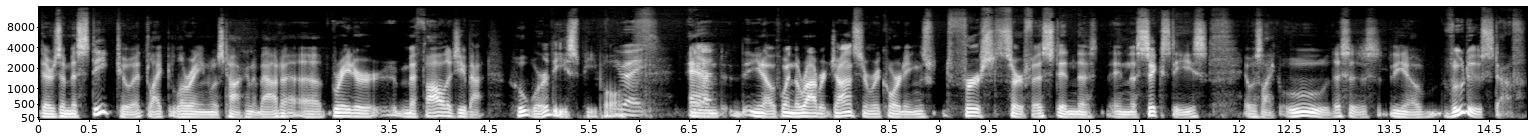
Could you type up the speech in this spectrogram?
There's a mystique to it, like Lorraine was talking about, a, a greater mythology about who were these people. Right. And yeah. you know, when the Robert Johnson recordings first surfaced in the in the '60s, it was like, "Ooh, this is you know voodoo stuff."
